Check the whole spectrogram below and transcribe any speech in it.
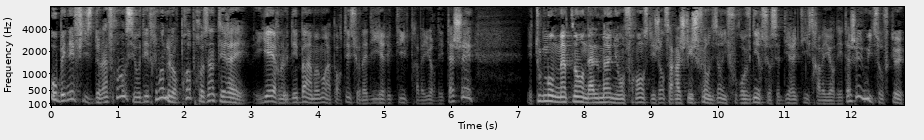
au bénéfice de la France et au détriment de leurs propres intérêts. Hier, le débat, à un moment, a porté sur la directive travailleurs détachés. Et tout le monde maintenant, en Allemagne, en France, les gens s'arrachent les cheveux en disant il faut revenir sur cette directive travailleurs détachés. Oui, sauf que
